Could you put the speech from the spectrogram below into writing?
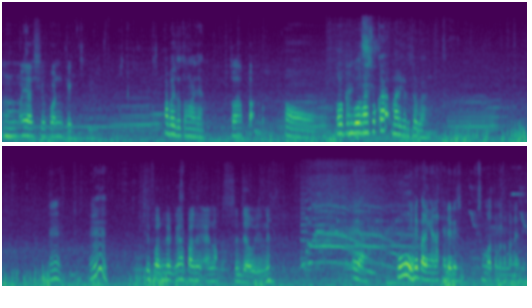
Hmm, ya chiffon cake Apa itu tengahnya? kelapa. Oh. Walaupun gua nggak suka, mari kita coba. Hmm. Hmm. Chiffon cake-nya paling enak sejauh ini. Iya. Uh, Ini paling enaknya dari semua teman-temannya sih.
